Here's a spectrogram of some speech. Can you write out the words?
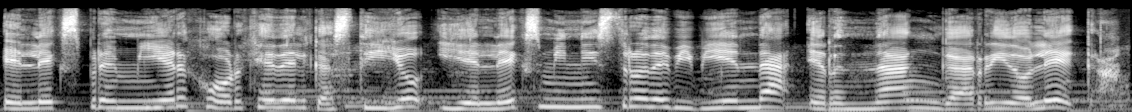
el ex premier Jorge del Castillo y el ex ministro de Vivienda Hernán Garrido Leca.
